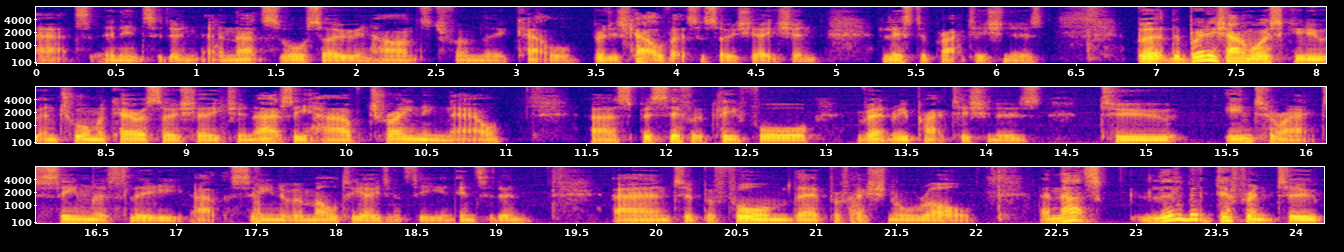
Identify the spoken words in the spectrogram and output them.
at an incident, and that's also enhanced from the Cattle British Cattle Vets Association list of practitioners. But the British Animal Rescue and Trauma Care Association actually have training now, uh, specifically for veterinary practitioners to interact seamlessly at the scene of a multi-agency incident and to perform their professional role. And that's a little bit different to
